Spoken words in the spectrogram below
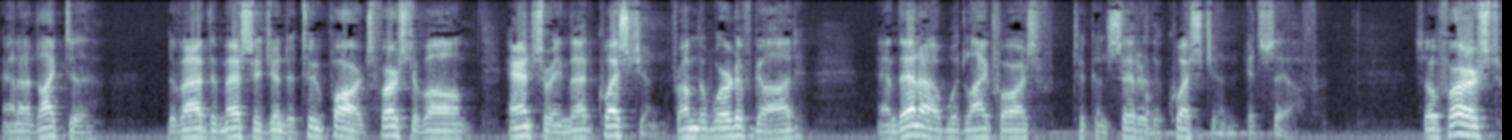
And I'd like to divide the message into two parts. First of all, answering that question from the Word of God, and then I would like for us to consider the question itself. So, first,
